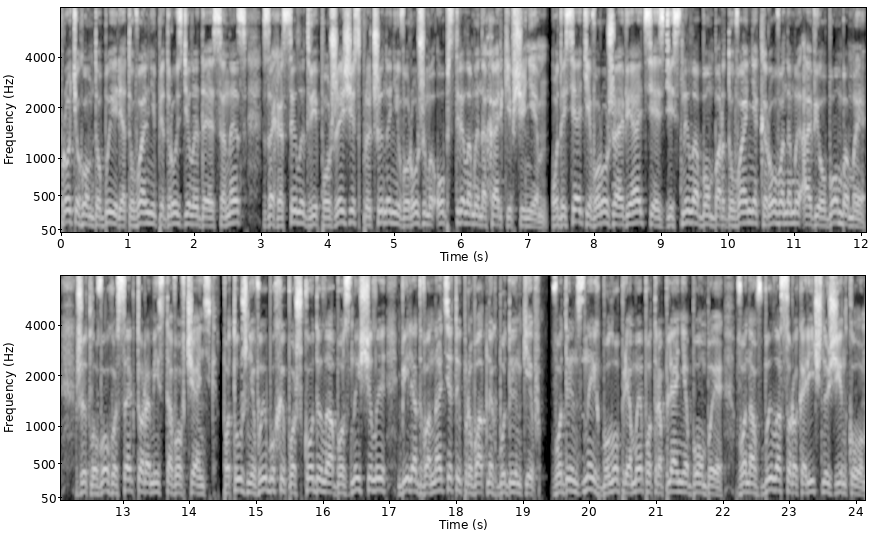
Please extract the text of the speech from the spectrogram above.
Протягом доби рятувальні підрозділи ДСНС загасили дві пожежі, спричинені ворожими обстрілами на Харківщині. О 10-й ворожа авіація здійснила бомбардування керованими авіабомбами житлового сектора міста Вовчанськ. Потужні вибухи пошкодили або знищили біля 12 приватних будинків. В один з них було пряме потрапляння бомби. Вона вбила 40-річну жінку.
